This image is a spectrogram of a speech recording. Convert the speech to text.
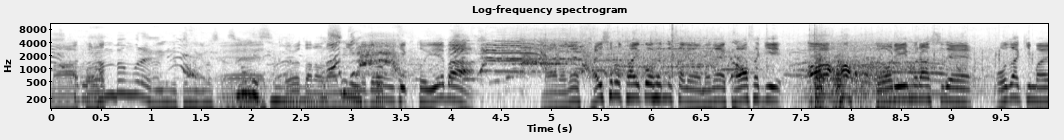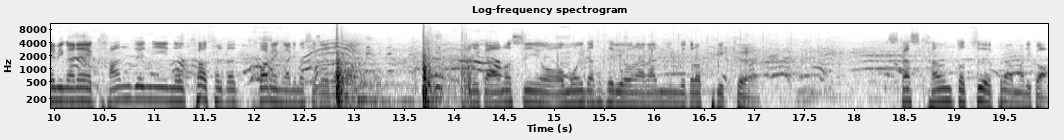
まあこの半分ぐらいリング飛んできますからね。そうですよね。トヨタのランニングドロップキックといえば、まああのね、最初の対抗戦でしたけどもね川崎。ドリームラッシュで尾崎真由美がね完全にノックアウトされた場面がありましたけれども何かあのシーンを思い出させるようなランニングドロップキック。しかしカウント2プランマリコお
